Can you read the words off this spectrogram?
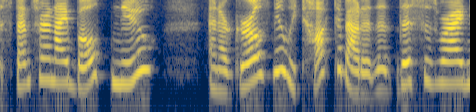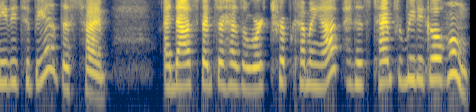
Spencer and I both knew, and our girls knew. We talked about it that this is where I needed to be at this time. And now Spencer has a work trip coming up, and it's time for me to go home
